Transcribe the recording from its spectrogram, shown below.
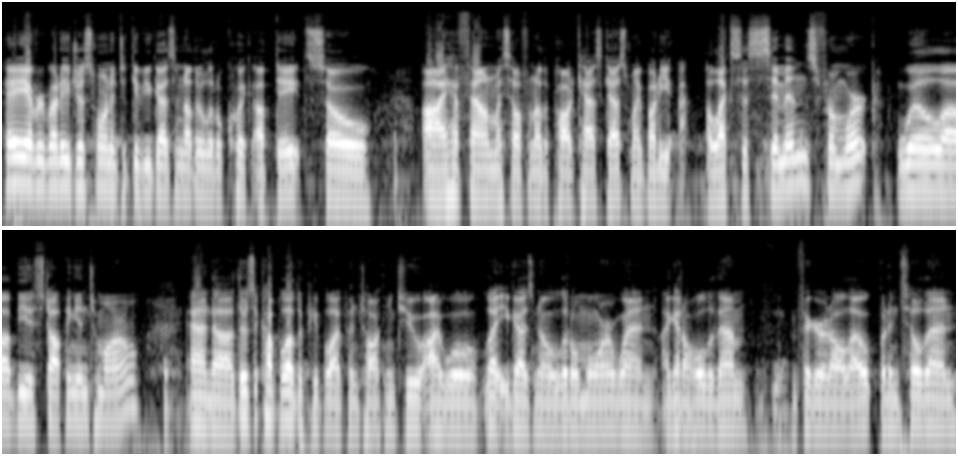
Hey everybody, just wanted to give you guys another little quick update. So, I have found myself another podcast guest. My buddy Alexis Simmons from work will uh, be stopping in tomorrow. And uh, there's a couple other people I've been talking to. I will let you guys know a little more when I get a hold of them and figure it all out. But until then,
